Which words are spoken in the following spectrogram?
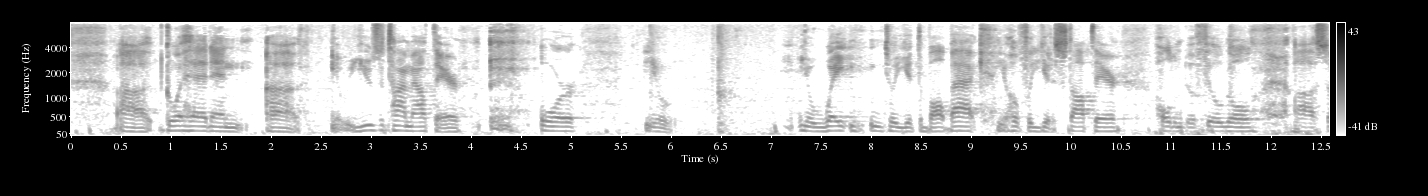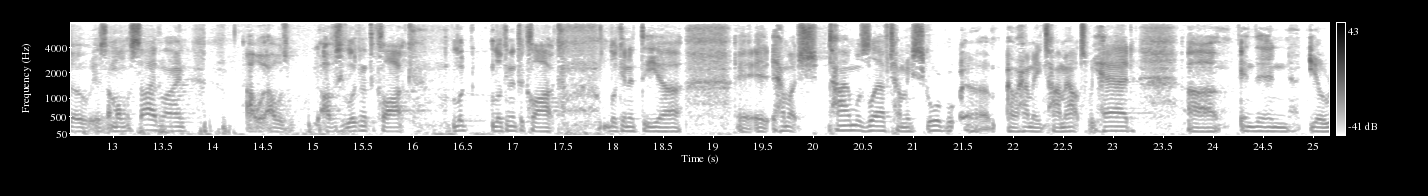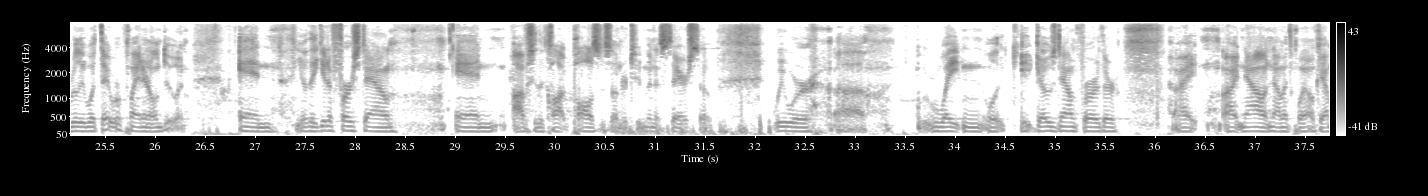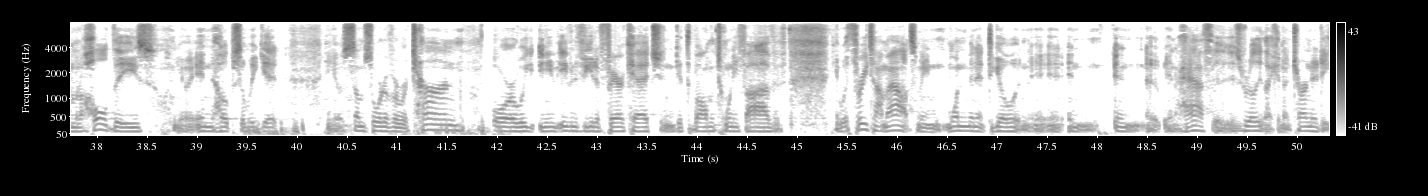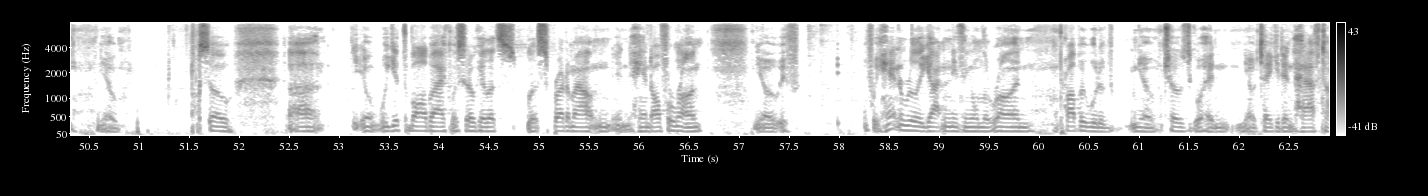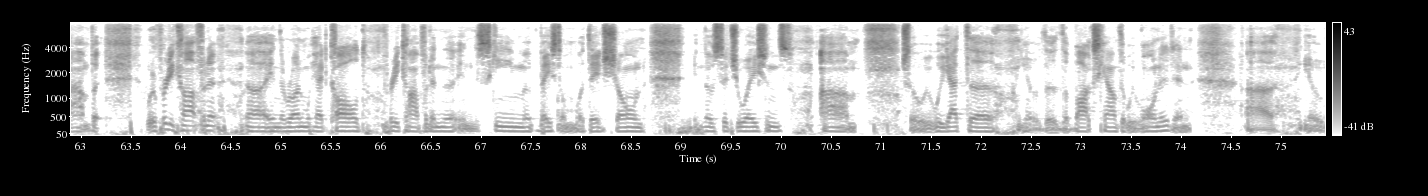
uh, go ahead and uh, you know, use the timeout there, or you know, you know, wait until you get the ball back. You know, hopefully you get a stop there, hold them to a field goal. Uh, so as I'm on the sideline, I, w- I was obviously looking at the clock, look, looking at the clock, looking at the uh, how much time was left, how many score, uh, how many timeouts we had, uh, and then you know really what they were planning on doing. And you know they get a first down, and obviously the clock pauses under two minutes there. So we were uh, we're waiting. Well, it goes down further. All right, all right. Now, now I'm at the point. Okay, I'm going to hold these, you know, in hopes that we get, you know, some sort of a return, or we even if you get a fair catch and get the ball in the 25. If, you know, with three timeouts, I mean, one minute to go in in in, in a half is really like an eternity. You know, so. Uh, you know, we get the ball back. We said, okay, let's let's spread them out and, and hand off a run. You know, if if we hadn't really gotten anything on the run, probably would have you know chose to go ahead and you know take it into halftime. But we are pretty confident uh, in the run we had called. Pretty confident in the, in the scheme based on what they'd shown in those situations. Um, so we, we, got the you know the, the box count that we wanted, and uh, you know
